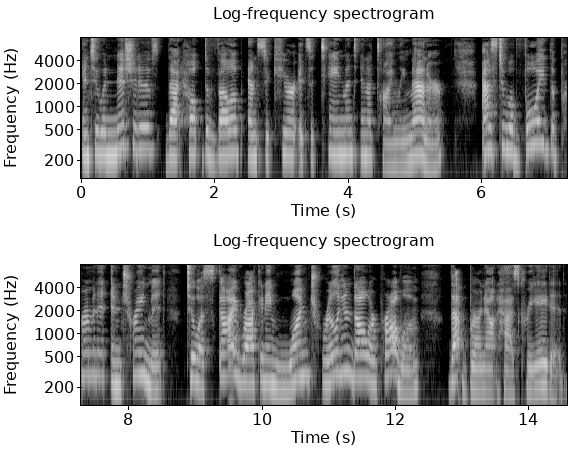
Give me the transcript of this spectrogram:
into initiatives that help develop and secure its attainment in a timely manner, as to avoid the permanent entrainment to a skyrocketing $1 trillion problem that burnout has created.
